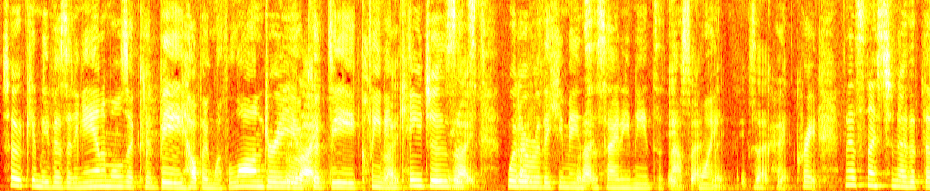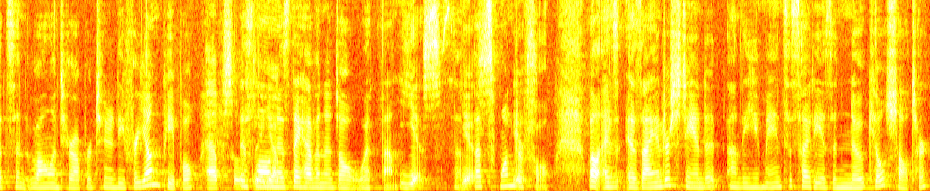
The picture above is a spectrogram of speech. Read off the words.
So it can be visiting animals, it could be helping with laundry, right. it could be cleaning right. cages, right. it's whatever the Humane Society needs at that exactly. point. Exactly. Okay, great. And it's nice to know that that's a volunteer opportunity for young people. Absolutely. As long yep. as they have an adult with them. Yes. So yes. that's wonderful. Yes. Well, as, as I understand it, uh, the Humane Society is a no-kill shelter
